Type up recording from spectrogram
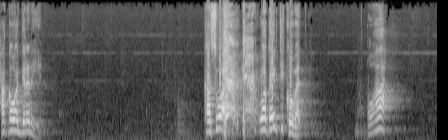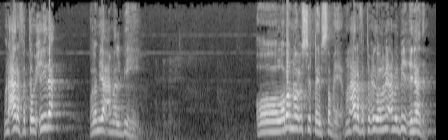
Xaqa waa garanaya kaasi waa waa qeybtii koobaad oo ah man carafa tawxiida walam yacmal bihi. Oo laba nooc u sii qeybsamaya man carafa tawxid walam yacmal bihi cinaadan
